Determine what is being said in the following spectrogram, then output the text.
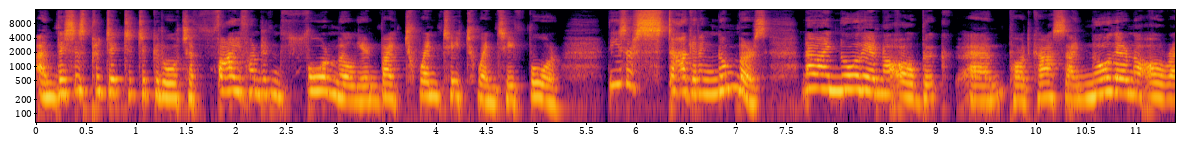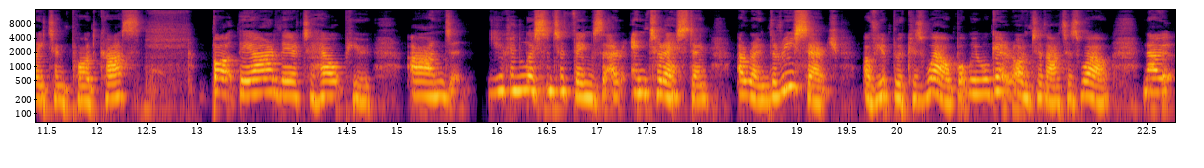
and this is predicted to grow to 504 million by 2024. These are staggering numbers. Now, I know they're not all book um, podcasts, I know they're not all writing podcasts, but they are there to help you. And you can listen to things that are interesting around the research of your book as well, but we will get onto that as well. Now,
